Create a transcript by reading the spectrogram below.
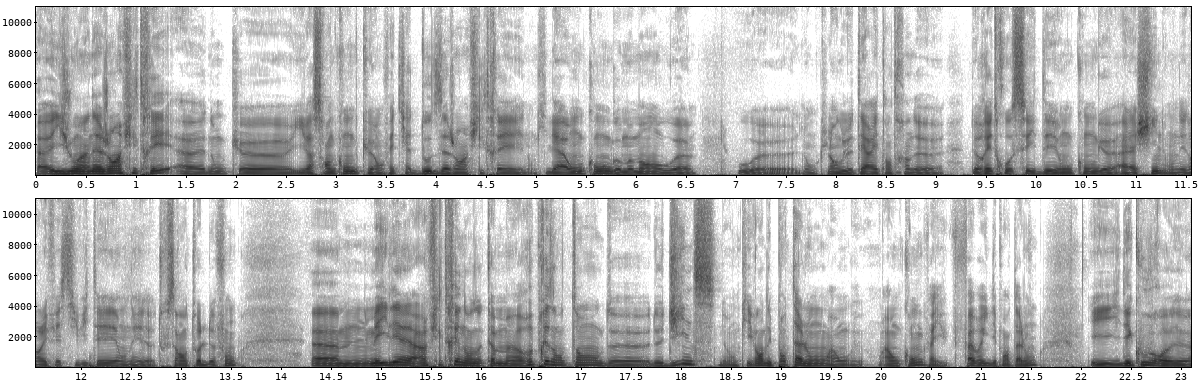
Il joue un agent infiltré, donc il va se rendre compte qu'en fait il y a d'autres agents infiltrés. Donc il est à Hong Kong au moment où, donc l'Angleterre est en train de, de rétrocéder Hong Kong à la Chine. On est dans les festivités, on est tout ça en toile de fond. Euh, mais il est infiltré dans, comme représentant de, de jeans, donc il vend des pantalons à Hong, Kong, enfin il fabrique des pantalons. Il découvre euh,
